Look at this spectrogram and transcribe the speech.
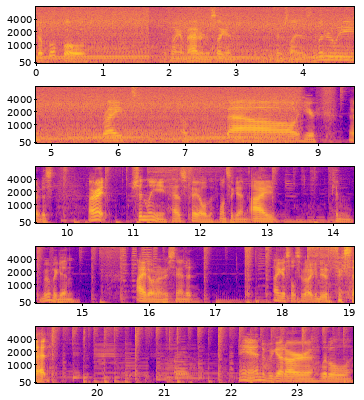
The popo? We'll talk about matter in a second. The finish line is literally right about here. There it is. Alright, Shin Lee has failed once again. I can move again. I don't understand it. I guess I'll see what I can do to fix that. And we got our little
